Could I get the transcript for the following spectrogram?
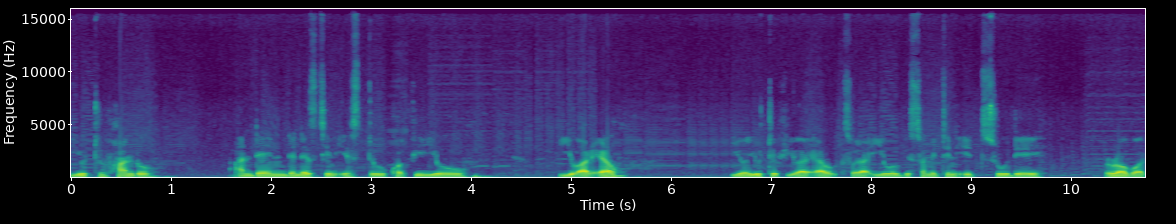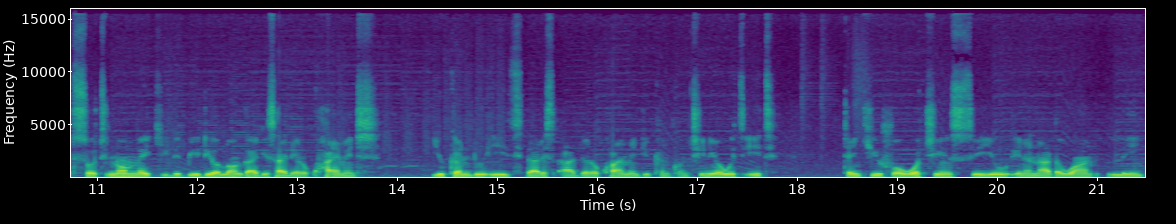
youtube handle and then the next thing is to copy your url your youtube url so that you will be submitting it to the robot. So to not make the video longer these are the requirements. You can do it. That is at the requirement. You can continue with it. Thank you for watching. See you in another one. Link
